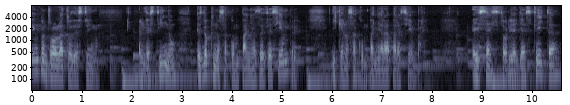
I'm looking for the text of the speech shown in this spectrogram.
¿Quién controla tu destino? El destino es lo que nos acompaña desde siempre y que nos acompañará para siempre. Esa historia ya escrita,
